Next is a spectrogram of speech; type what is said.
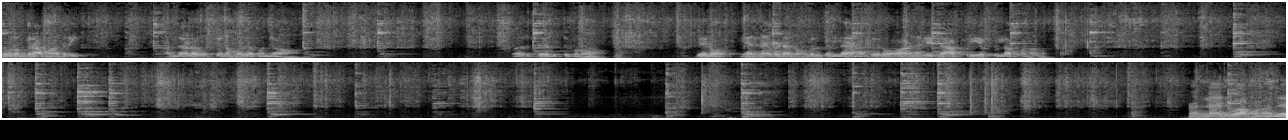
நுறுங்குற மாதிரி அந்த அளவுக்கு நம்ம இதை கொஞ்சம் வறுத்து எடுத்துக்கணும். வெறும் எண்ணெய் விடணுங்கிறது இல்லை வெறும் வானலியில் அப்படியே ஃபுல்லாக பண்ணணும். நல்லா இதுவாகணும் அது.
